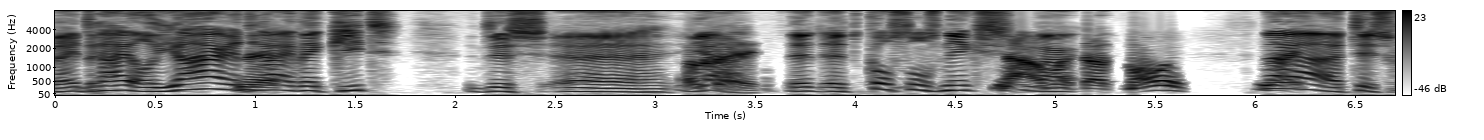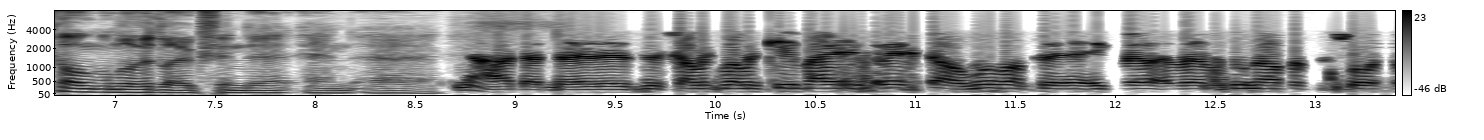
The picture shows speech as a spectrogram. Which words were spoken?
Wij draaien al jaren draaien wij kiet. Dus eh, ja, het, het kost ons niks. nou, maar, maar dat is mooi. nou Nee. ja, het is gewoon omdat we het leuk vinden. En eh, Nou, dan, eh, dan zal ik wel een keer bij je terechtkomen. Want eh, ik, wil- we, doen altijd een soort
